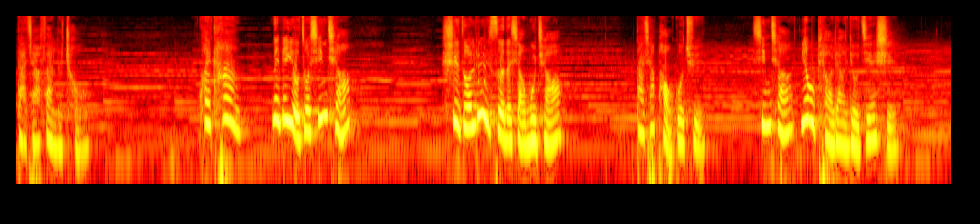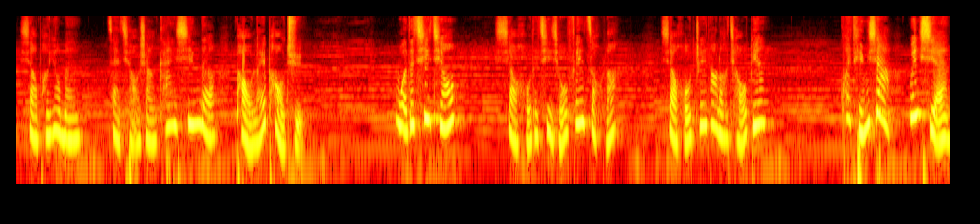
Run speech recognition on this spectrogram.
大家犯了愁。快看！那边有座新桥，是座绿色的小木桥。大家跑过去，新桥又漂亮又结实。小朋友们在桥上开心的跑来跑去。我的气球，小猴的气球飞走了。小猴追到了桥边，快停下，危险！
